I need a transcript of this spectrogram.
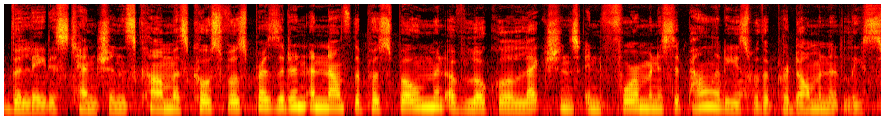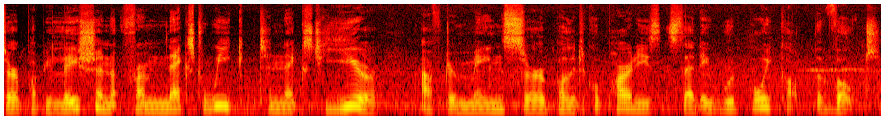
The latest tensions come as Kosovo's president announced the postponement of local elections in four municipalities with a predominantly Serb population from next week to next year after main Serb political parties said it would boycott the vote.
